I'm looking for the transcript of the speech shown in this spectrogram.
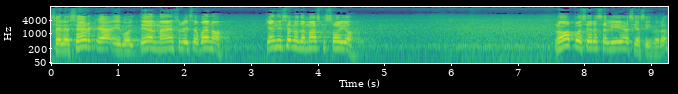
se le acerca y voltea al maestro y dice, bueno, ¿quién dicen los demás que soy yo? No, pues eres Elías y así, ¿verdad?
